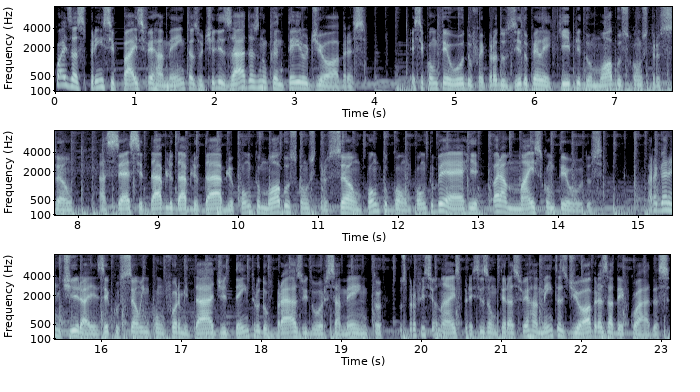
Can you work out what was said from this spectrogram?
Quais as principais ferramentas utilizadas no canteiro de obras? Esse conteúdo foi produzido pela equipe do Mobus Construção. Acesse www.mobusconstrução.com.br para mais conteúdos. Para garantir a execução em conformidade dentro do prazo e do orçamento, os profissionais precisam ter as ferramentas de obras adequadas.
